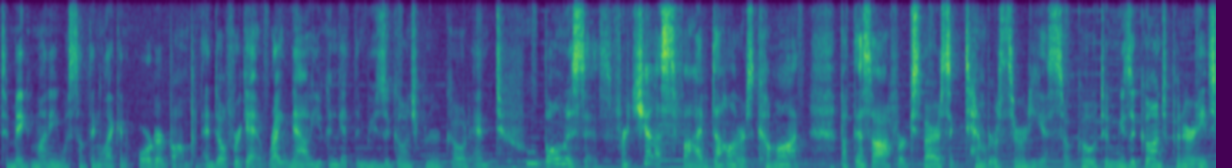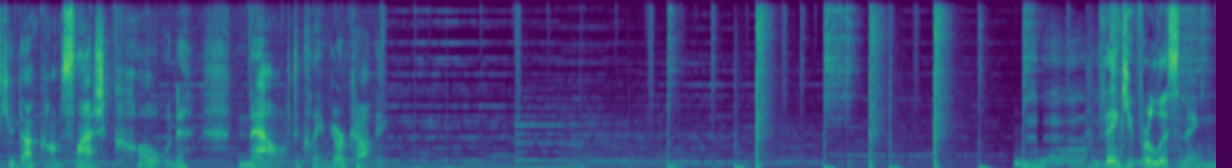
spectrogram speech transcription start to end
to make money with something like an order bump. And don't forget, right now you can get the Music Entrepreneur Code and two bonuses for just $5. Come on. But this offer expires September 30th, so go to Music Entrepreneur entrepreneurhq.com slash code now to claim your copy. Thank you for listening.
